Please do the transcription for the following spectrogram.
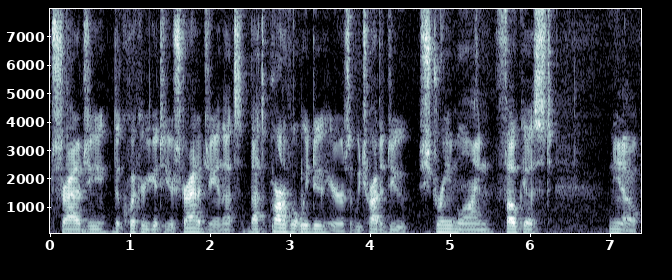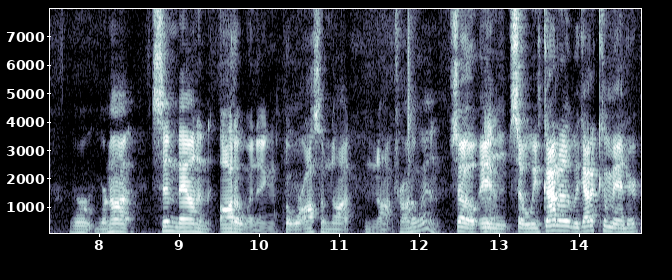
strategy, the quicker you get to your strategy, and that's that's part of what we do here. Is we try to do streamline, focused. You know, we're we're not sitting down and auto winning, but we're also not not trying to win. So and so we've got a we got a commander,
